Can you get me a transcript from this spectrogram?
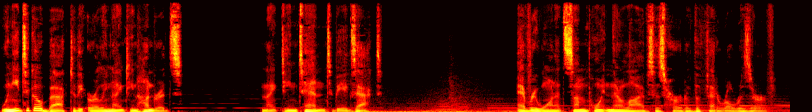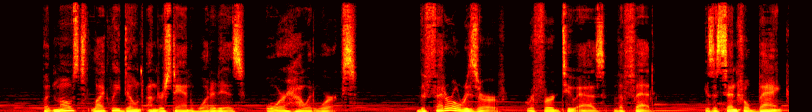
we need to go back to the early 1900s, 1910 to be exact. Everyone at some point in their lives has heard of the Federal Reserve, but most likely don't understand what it is or how it works. The Federal Reserve, referred to as the Fed, is a central bank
